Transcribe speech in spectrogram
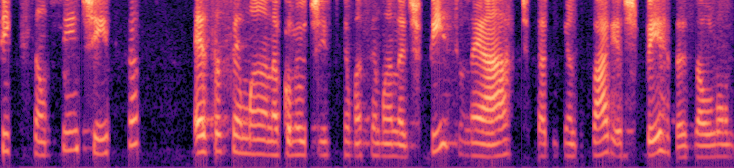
ficção científica Essa semana, como eu disse, é uma semana difícil, né? A arte está vivendo várias perdas ao longo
